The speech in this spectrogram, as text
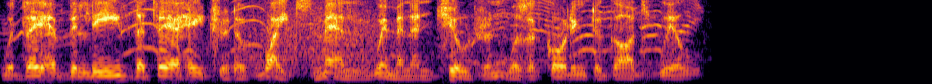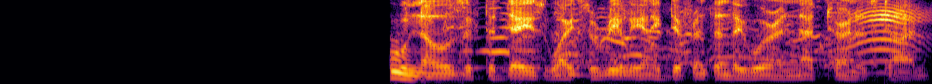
would they have believed that their hatred of whites, men, women, and children was according to God's will? Who knows if today's whites are really any different than they were in Nat Turner's time?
